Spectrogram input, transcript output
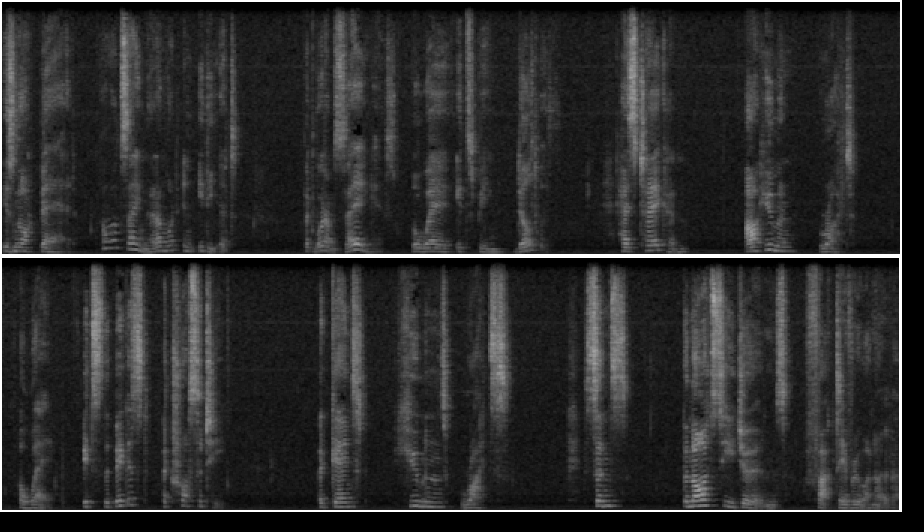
is not bad. I'm not saying that. I'm not an idiot. But what I'm saying is the way it's being dealt with has taken our human right away. It's the biggest atrocity against humans' rights since the Nazi germs fucked everyone over.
